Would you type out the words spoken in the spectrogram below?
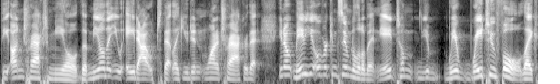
the untracked meal, the meal that you ate out that like you didn't want to track or that, you know, maybe you overconsumed a little bit and you ate till you were way too full, like,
